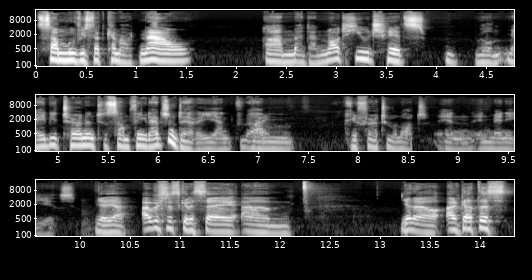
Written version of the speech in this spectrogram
some movies that come out now um, and are not huge hits will maybe turn into something legendary and um, right. refer to a lot in in many years. Yeah, yeah. I was just gonna say, um, you know, I've got this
